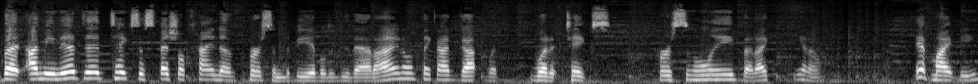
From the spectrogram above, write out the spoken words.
But I mean, it, it takes a special kind of person to be able to do that. I don't think I've got what what it takes personally, but I, you know, it might be.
